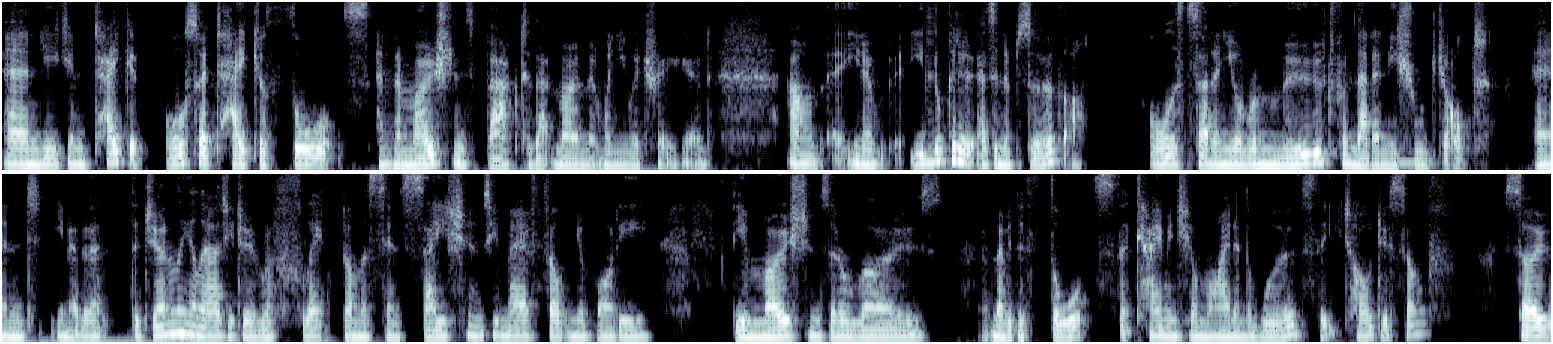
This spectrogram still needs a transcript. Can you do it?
and you can take it also take your thoughts and emotions back to that moment when you were triggered um, you know you look at it as an observer all of a sudden you're removed from that initial jolt and you know that the journaling allows you to reflect on the sensations you may have felt in your body the emotions that arose maybe the thoughts that came into your mind and the words that you told yourself so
